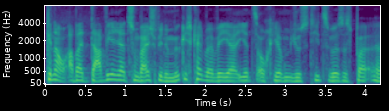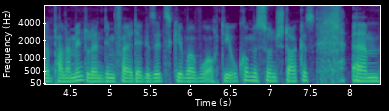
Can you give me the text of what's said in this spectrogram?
genau, aber da wäre ja zum Beispiel eine Möglichkeit, weil wir ja jetzt auch hier im Justiz versus pa äh, Parlament oder in dem Fall der Gesetzgeber, wo auch die EU-Kommission stark ist, ähm,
